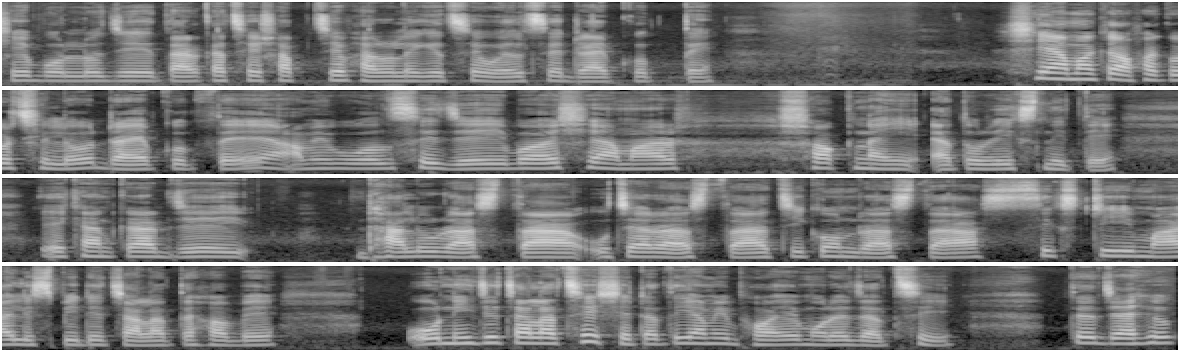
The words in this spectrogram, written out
সে বলল যে তার কাছে সবচেয়ে ভালো লেগেছে ওয়েলসে ড্রাইভ করতে। সে আমাকে অফার করছিল ড্রাইভ করতে। আমি বলছি যে, এই বয়সে আমার শখ নাই এত রিস্ক নিতে। এখানকার যে ঢালু রাস্তা, উঁচা রাস্তা, চিকন রাস্তা সিক্সটি মাইল স্পিডে চালাতে হবে। ও নিজে চালাচ্ছে, সেটাতেই আমি ভয়ে মরে যাচ্ছি। তো যাই হোক,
